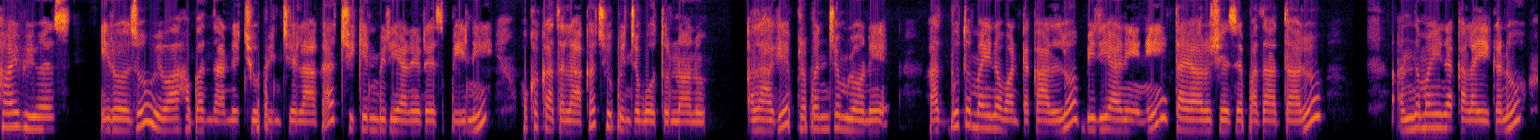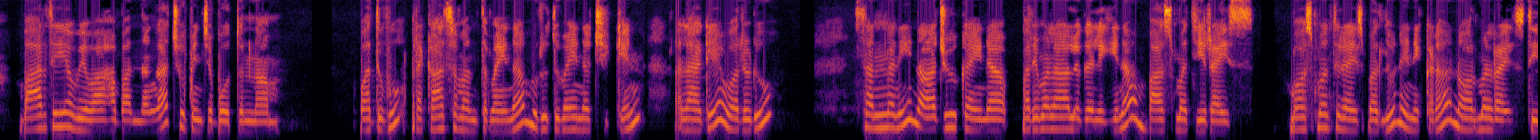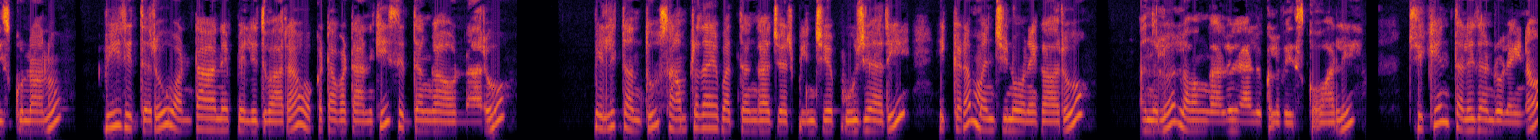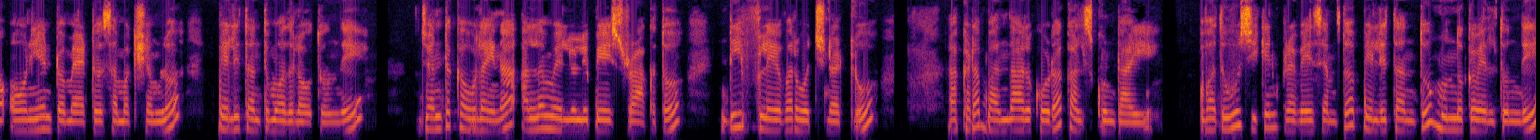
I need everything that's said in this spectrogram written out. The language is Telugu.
హాయ్ వ్యూవర్స్ ఈరోజు వివాహ బంధాన్ని చూపించేలాగా చికెన్ బిర్యానీ రెసిపీని ఒక కథలాగా చూపించబోతున్నాను. అలాగే ప్రపంచంలోనే అద్భుతమైన వంటకాల్లో బిర్యానీని తయారు చేసే పదార్థాలు అందమైన కలయికను భారతీయ వివాహ బంధంగా చూపించబోతున్నాం. వధువు ప్రకాశవంతమైన మృదువైన చికెన్ అలాగే వరుడు సన్నని నాజూకైన పరిమళాలు కలిగిన బాస్మతి రైస్. బాస్మతి రైస్ బదులు నేను ఇక్కడ నార్మల్ రైస్ తీసుకున్నాను. వీరిద్దరూ వంట అనే పెళ్ళి ద్వారా ఒకటవటానికి సిద్ధంగా ఉన్నారు. పెళ్ళి తంతు సాంప్రదాయబద్ధంగా జరిపించే పూజారి ఇక్కడ మంచి నూనె గారు. అందులో లవంగాలు యాలకులు వేసుకోవాలి. చికెన్ తల్లిదండ్రులైన ఆనియన్ టొమాటో సమక్షంలో పెళ్ళి తంతు మొదలవుతుంది. జంట కవులైన అల్లం వెల్లుల్లి పేస్ట్ రాకతో డీప్ ఫ్లేవర్ వచ్చినట్లు అక్కడ బంధాలు కూడా కలుసుకుంటాయి. వధువు చికెన్ ప్రవేశంతో పెళ్ళి తంతు ముందుకు వెళ్తుంది.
